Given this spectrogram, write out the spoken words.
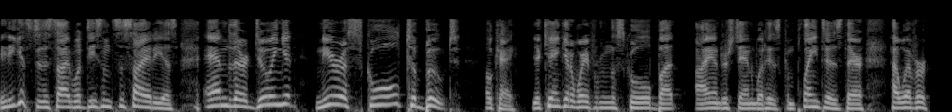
and he gets to decide what decent society is. And they're doing it near a school to boot. Okay, you can't get away from the school, but I understand what his complaint is there. However,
